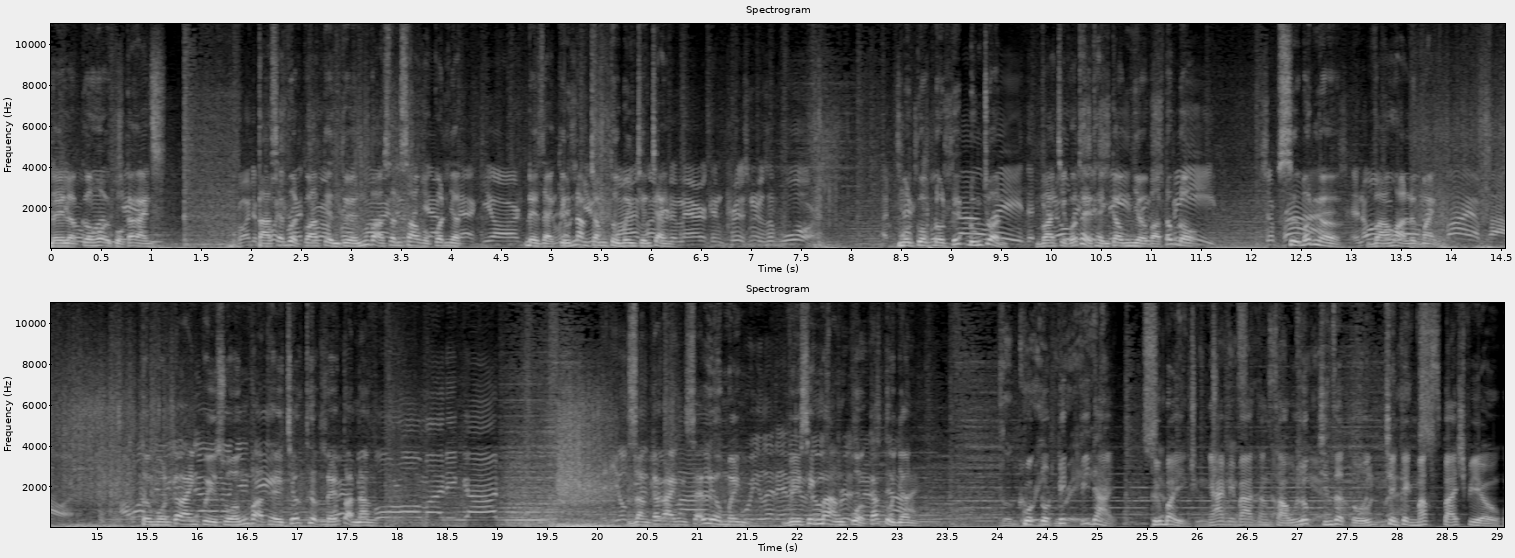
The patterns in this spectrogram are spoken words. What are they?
Đây là cơ hội của các anh. Ta sẽ vượt qua tiền tuyến và sân sau của quân Nhật để giải cứu 500 tù binh chiến tranh. Một cuộc đột kích đúng chuẩn và chỉ có thể thành công nhờ vào tốc độ, sự bất ngờ và hỏa lực mạnh. Tôi muốn các anh quỳ xuống và thề trước Thượng Đế Toàn Năng rằng các anh sẽ liều mình vì sinh mạng của các tù nhân. Cuộc đột kích vĩ đại thứ bảy ngày 23 tháng 6 lúc 9 giờ tối trên kênh Max Spashfield.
